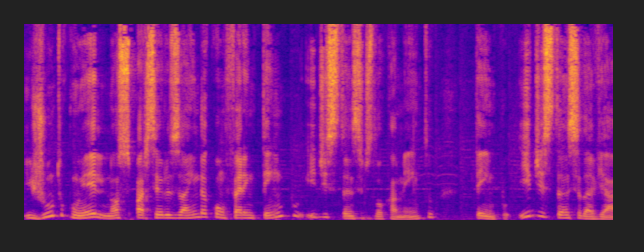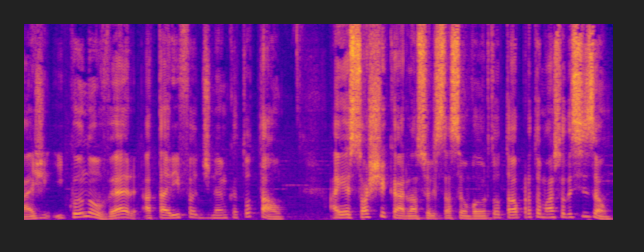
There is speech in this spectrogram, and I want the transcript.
E junto com ele, nossos parceiros ainda conferem tempo e distância de deslocamento, tempo e distância da viagem e, quando houver, a tarifa dinâmica total. Aí é só checar na solicitação o valor total para tomar sua decisão.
